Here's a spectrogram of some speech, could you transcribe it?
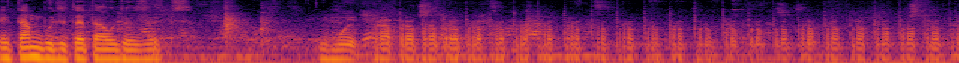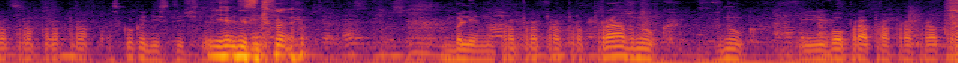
и там будет эта аудиозапись. И мой Сколько 10 тысяч лет? Я не знаю. Блин, ну правнук, внук, и его прапрапрапрапра.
